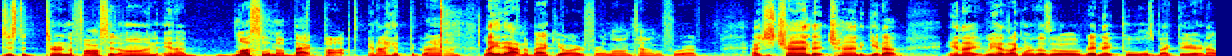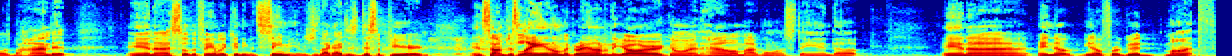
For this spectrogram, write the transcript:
just to turn the faucet on, and a muscle in my back popped, and I hit the ground. Laid out in the backyard for a long time before I, I was just trying to trying to get up, and I we had like one of those little redneck pools back there, and I was behind it, and uh, so the family couldn't even see me. It was just like I just disappeared, and so I'm just laying on the ground in the yard, going, "How am I going to stand up?" And, uh, and no, you know, for a good month,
